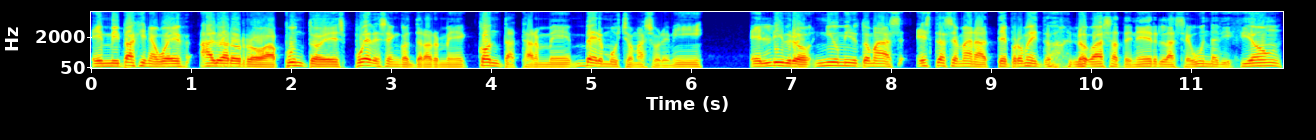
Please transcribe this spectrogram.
En mi página web alvaroroa.es puedes encontrarme, contactarme, ver mucho más sobre mí. El libro Ni un minuto más esta semana te prometo lo vas a tener la segunda edición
